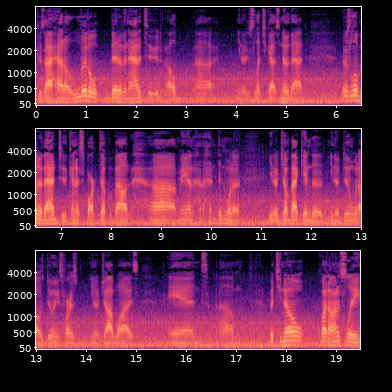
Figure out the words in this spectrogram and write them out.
because um, I had a little bit of an attitude. I'll, uh, you know, just let you guys know that there's a little bit of attitude that kind of sparked up about, ah, man, I didn't want to you know, jump back into, you know, doing what I was doing as far as, you know, job wise. And, um, but you know, quite honestly,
